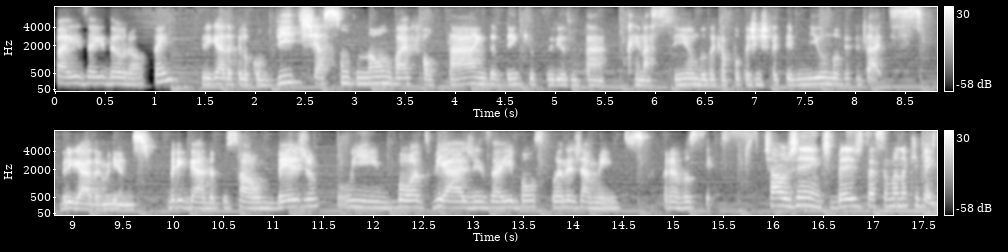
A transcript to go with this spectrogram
país aí da Europa, hein? Obrigada pelo convite. Assunto não vai faltar, ainda bem que o turismo está renascendo. Daqui a pouco a gente vai ter mil novidades. Obrigada, meninos. Obrigada, pessoal. Um beijo e boas viagens aí, bons planejamentos para vocês. Tchau, gente. Beijo até semana que vem.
